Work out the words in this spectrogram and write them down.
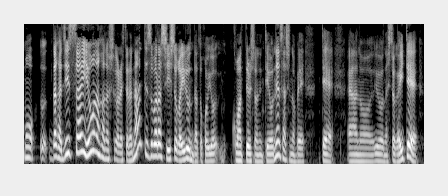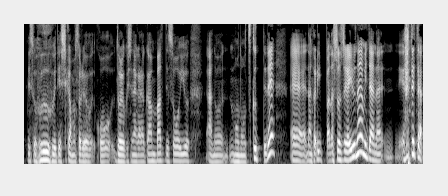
もう、だから実際世の中の人からしたらなんて素晴らしい人がいるんだとこう困ってる人に手をね、差し伸べて、あの、ような人がいて、で、そう、夫婦でしかもそれをこう努力しながら頑張ってそういう、あの、ものを作ってね、えー、なんか立派な人たちがいるな、みたいな、やってた。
